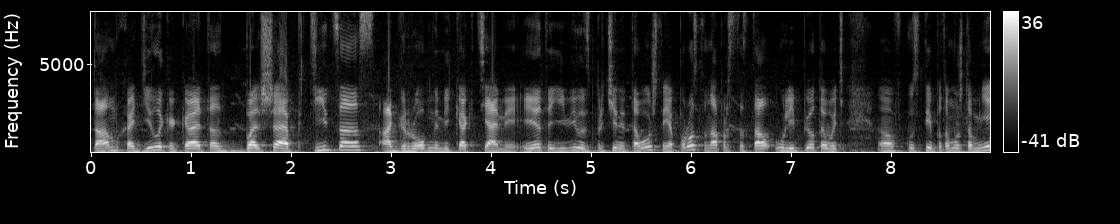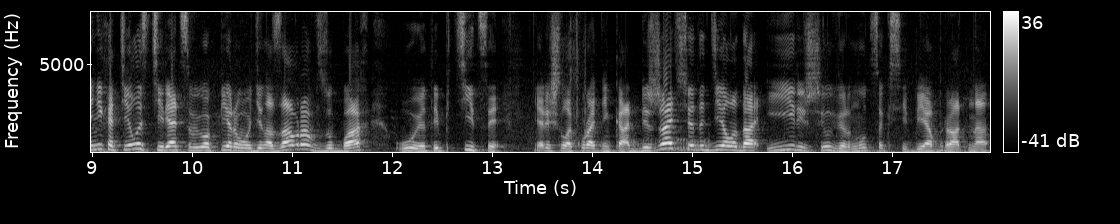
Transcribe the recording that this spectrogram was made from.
там ходила какая-то большая птица с огромными когтями. И это явилось причиной того, что я просто-напросто стал улепетывать э, в кусты, потому что мне не хотелось терять своего первого динозавра в зубах у этой птицы. Я решил аккуратненько оббежать все это дело, да, и решил вернуться к себе обратно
